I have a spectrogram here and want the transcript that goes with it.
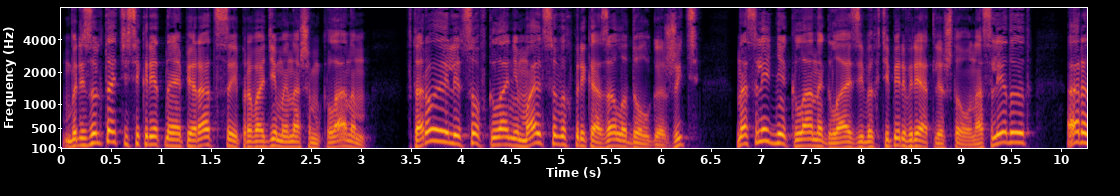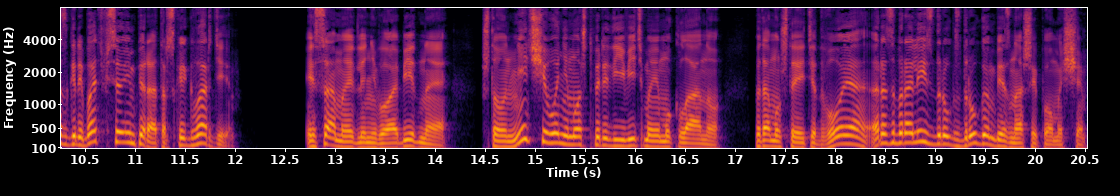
В результате секретной операции, проводимой нашим кланом, второе лицо в клане Мальцевых приказало долго жить, наследник клана Глазевых теперь вряд ли что унаследует, а разгребать все императорской гвардии. И самое для него обидное, что он ничего не может предъявить моему клану, потому что эти двое разобрались друг с другом без нашей помощи.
